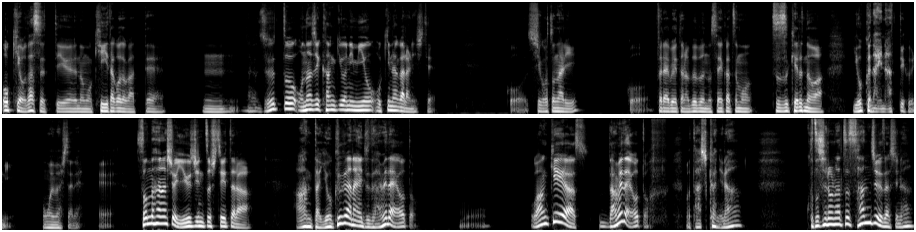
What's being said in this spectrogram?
OK を出すっていうのも聞いたことがあって、うん、なんかずっと同じ環境に身を置きながらにして、こう仕事なり、こうプライベートな部分の生活も続けるのは良くないなっていうふうに思いましたね。えーそんな話を友人としていたら、あんた欲がないとダメだよと。もう 1K はダメだよと。まあ確かにな。今年の夏30だしな。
